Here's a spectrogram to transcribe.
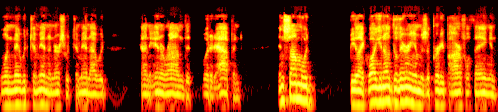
when they would come in, a nurse would come in, I would kind of hint around that what had happened, and some would be like, "Well, you know, delirium is a pretty powerful thing, and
